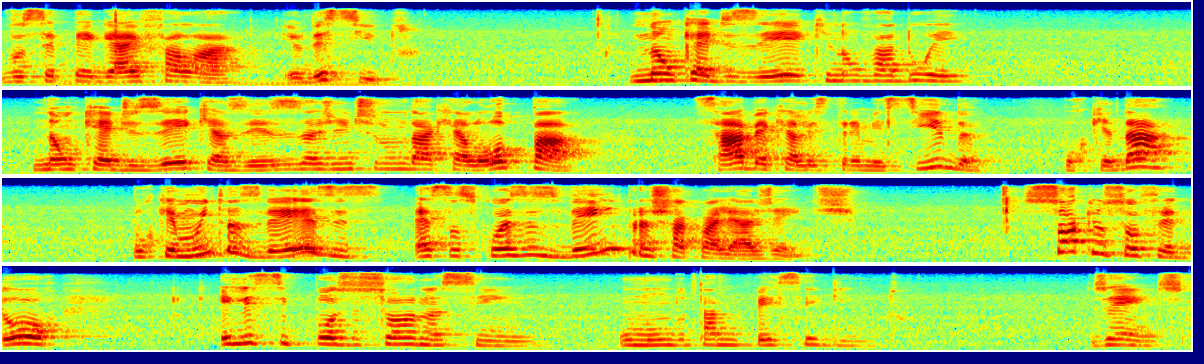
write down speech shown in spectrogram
você pegar e falar: eu decido. Não quer dizer que não vá doer. Não quer dizer que às vezes a gente não dá aquela opa, sabe aquela estremecida? Porque dá. Porque muitas vezes essas coisas vêm para chacoalhar a gente. Só que o sofredor, ele se posiciona assim: o mundo tá me perseguindo. Gente,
